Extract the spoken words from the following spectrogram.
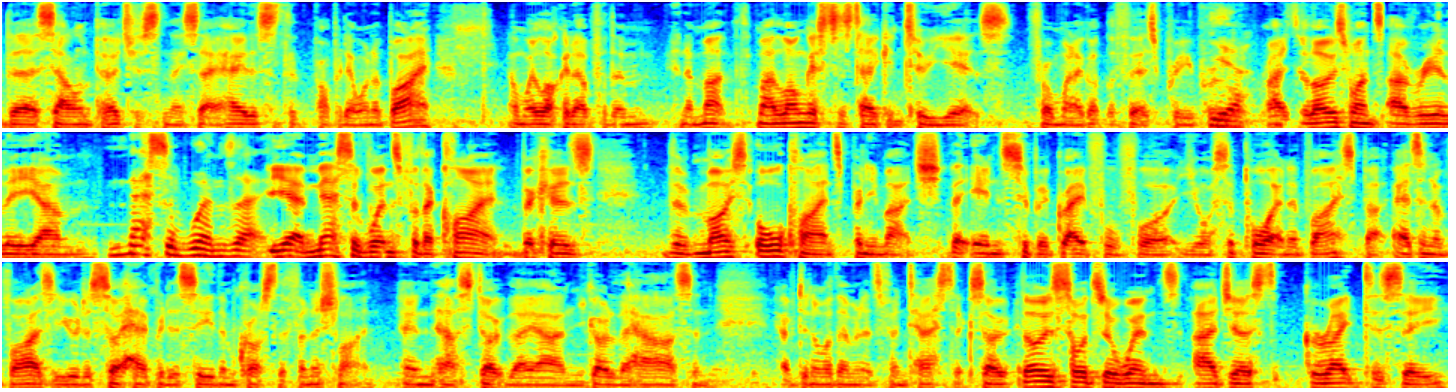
the sale and purchase and they say, hey, this is the property I want to buy. And we lock it up for them in a month. My longest has taken two years from when I got the first pre approval, yeah. right? So those ones are really um, massive wins, eh? Yeah, massive wins for the client because the most all clients pretty much the end super grateful for your support and advice but as an advisor you're just so happy to see them cross the finish line and how stoked they are and you go to the house and have dinner with them and it's fantastic. So those sorts of wins are just great to see.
